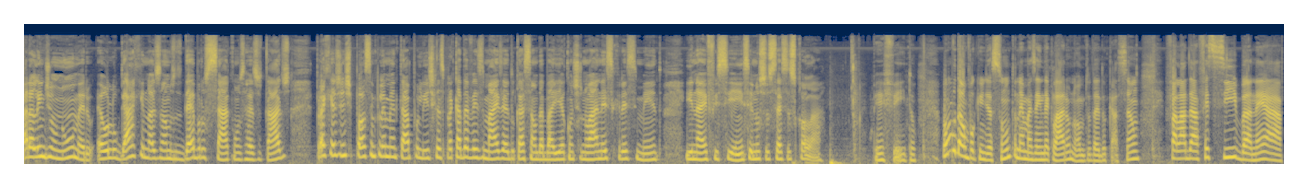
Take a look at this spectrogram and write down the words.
Para além de um número, é o lugar que nós vamos debruçar com os resultados para que a gente possa implementar políticas para cada vez mais a educação da Bahia continuar nesse crescimento e na eficiência e no sucesso escolar. Perfeito. Vamos mudar um pouquinho de assunto, né? Mas ainda é claro, no âmbito da educação. Falar da FECIBA, né? A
